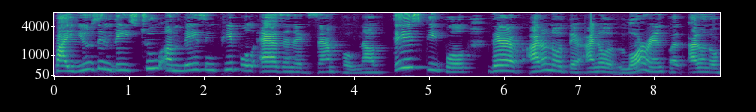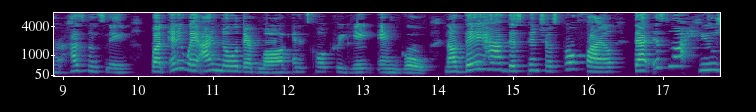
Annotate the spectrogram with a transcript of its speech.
by using these two amazing people as an example. Now, these people, they're, I don't know their, I know Lauren, but I don't know her husband's name. But anyway, I know their blog and it's called Create and Go. Now, they have this Pinterest profile that is not huge,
